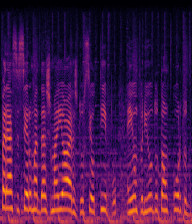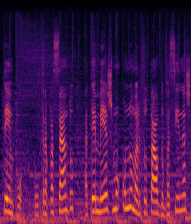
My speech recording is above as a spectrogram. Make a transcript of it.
parece ser uma das maiores do seu tipo em um período tão curto de tempo, ultrapassando até mesmo o número total de vacinas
